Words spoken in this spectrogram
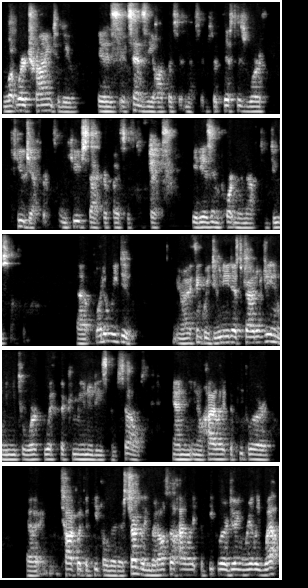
what we're trying to do is it sends the opposite message that this is worth huge efforts and huge sacrifices to fix. It is important enough to do something. Uh, what do we do? You know, I think we do need a strategy, and we need to work with the communities themselves, and you know, highlight the people who are uh, talk with the people that are struggling, but also highlight the people who are doing really well,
